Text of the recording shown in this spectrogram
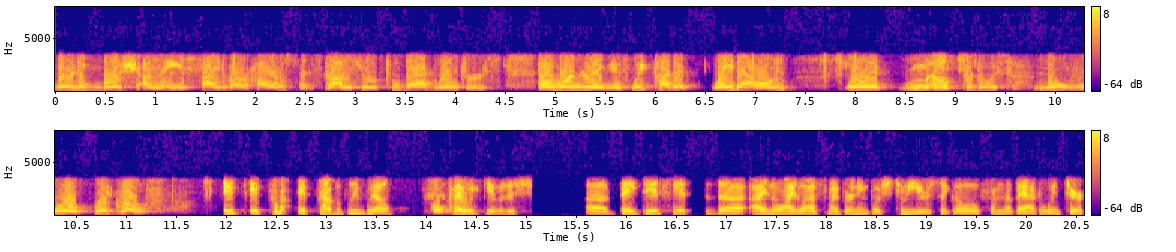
burning bush on the east side of our house that's gone through two bad winters. I'm wondering if we cut it way down, will it uh, produce new regrowth? It it pro- it probably will. Okay. I would give it a. Uh, they did hit the. I know I lost my burning bush two years ago from the bad winter,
